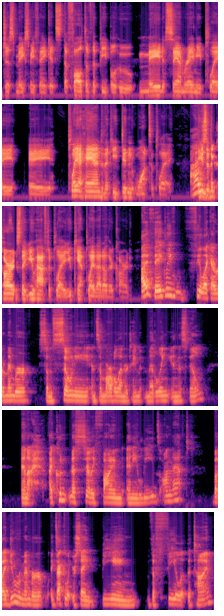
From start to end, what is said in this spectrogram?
just makes me think it's the fault of the people who made Sam Raimi play a play a hand that he didn't want to play. I, These are the cards that you have to play. You can't play that other card. I vaguely feel like I remember some Sony and some Marvel Entertainment meddling in this film, and I I couldn't necessarily find any leads on that, but I do remember exactly what you're saying being the feel at the time,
